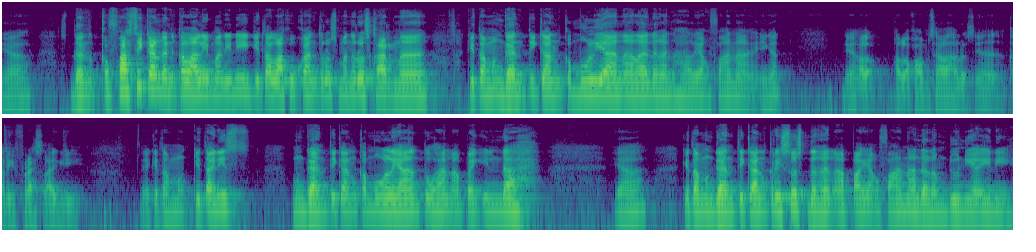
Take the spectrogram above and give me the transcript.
Ya. Dan kefasikan dan kelaliman ini kita lakukan terus-menerus karena kita menggantikan kemuliaan Allah dengan hal yang fana. Ingat? Ya, kalau kalau komsel harusnya ke refresh lagi. Ya, kita kita ini menggantikan kemuliaan Tuhan apa yang indah ya kita menggantikan Kristus dengan apa yang fana dalam dunia ini.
